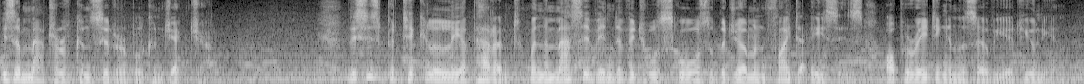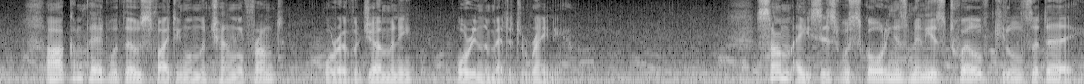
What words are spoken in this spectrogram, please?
is a matter of considerable conjecture. This is particularly apparent when the massive individual scores of the German fighter aces operating in the Soviet Union are compared with those fighting on the Channel Front, or over Germany, or in the Mediterranean. Some aces were scoring as many as 12 kills a day,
